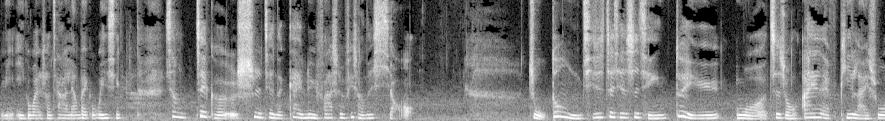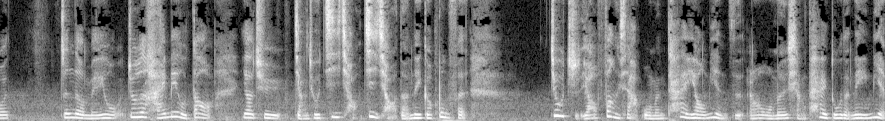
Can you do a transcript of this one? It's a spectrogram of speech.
你一个晚上加了两百个微信，像这个事件的概率发生非常的小。主动，其实这件事情对于我这种 INFP 来说，真的没有，就是还没有到要去讲究技巧技巧的那个部分，就只要放下我们太要面子，然后我们想太多的那一面，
